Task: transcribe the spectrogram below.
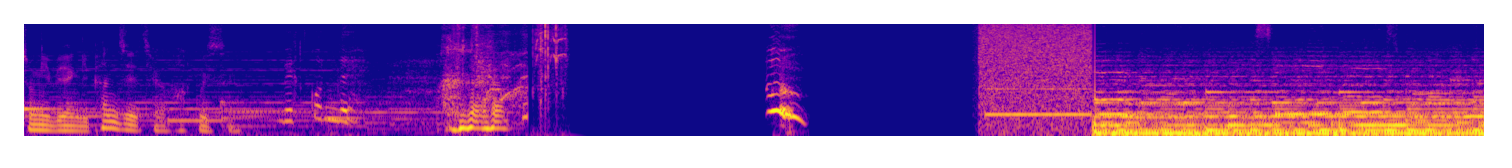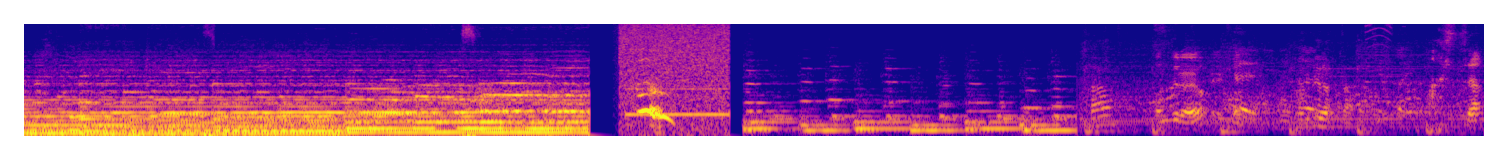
종이 비행기 편지 제가 갖고 있어요. 내 건데. 건드려요? 네. 건드렸다. 아 진짜?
